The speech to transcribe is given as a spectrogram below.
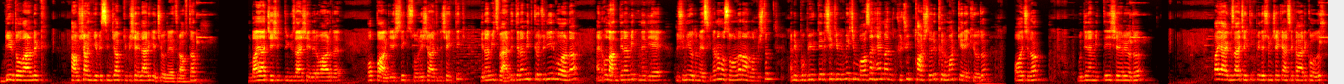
1 dolarlık tavşan gibi, sincap gibi şeyler geçiyordu etraftan. Bayağı çeşitli güzel şeyleri vardı. Hoppa geçtik, soru işaretini çektik. Dinamit verdi. Dinamit kötü değil bu arada. Hani ulan dinamit ne diye düşünüyordum eskiden ama sonradan anlamıştım. Hani bu büyükleri çekebilmek için bazen hemen küçük taşları kırmak gerekiyordu. O açıdan bu dinamit de işe yarıyordu. Bayağı güzel çektik. Bir de şunu çekersek harika olur.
